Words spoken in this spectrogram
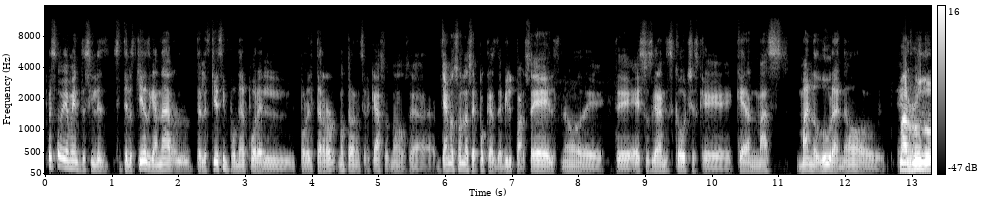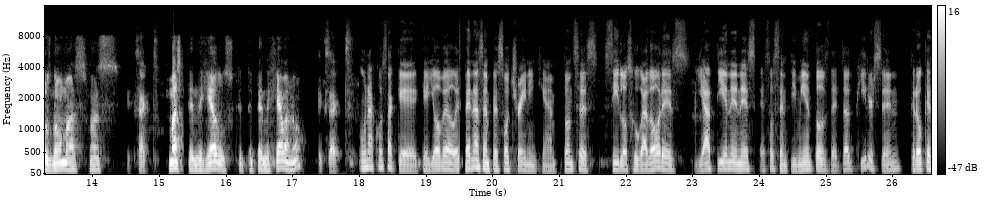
pues obviamente si, les, si te los quieres ganar, te les quieres imponer por el, por el terror, no te van a hacer caso, ¿no? O sea, ya no son las épocas de Bill Parcells, ¿no? De, de esos grandes coaches que, que eran más mano dura, ¿no? Más rudos, ¿no? Más, más, Exacto. más pendejeados, que te pendejeaban, ¿no? Exacto. Una cosa que, que, yo veo es apenas empezó training camp. Entonces, si los jugadores ya tienen esos sentimientos de Doug Peterson, creo que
